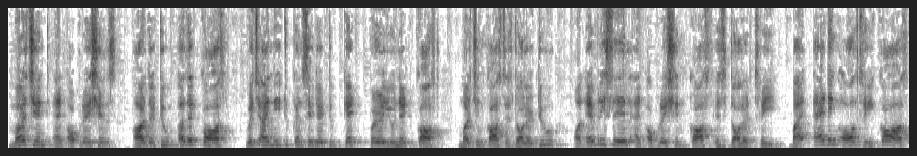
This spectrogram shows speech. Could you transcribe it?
Merchant and operations are the two other costs which I need to consider to get per unit cost. Merchant cost is $2 on every sale and operation cost is $3. By adding all three costs,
